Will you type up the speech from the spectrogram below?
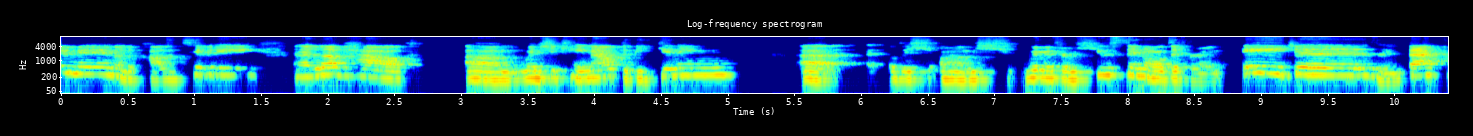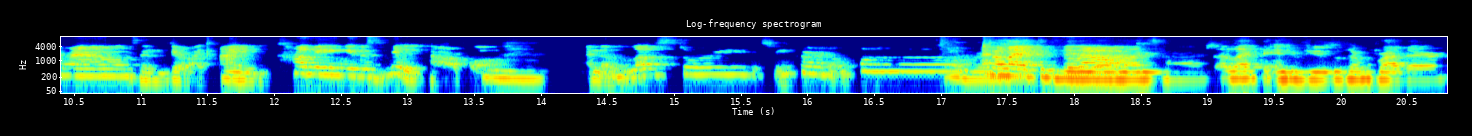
women and the positivity. And I love how um, when she came out, the beginning, uh, the um, women from Houston, all different ages and backgrounds, and they're like, "I am coming." It was really powerful, and the love story between her and Obama. Oh, really? I like the video Barack. montage. I like the interviews with her brother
